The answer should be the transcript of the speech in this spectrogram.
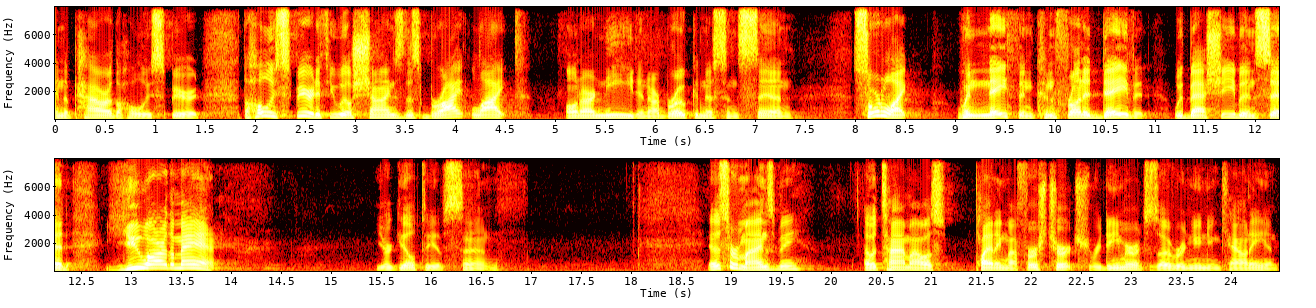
in the power of the Holy Spirit. The Holy Spirit, if you will, shines this bright light on our need and our brokenness and sin. Sort of like when Nathan confronted David with Bathsheba and said, You are the man. You're guilty of sin. And this reminds me of a time I was planting my first church, Redeemer. It's over in Union County. And,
